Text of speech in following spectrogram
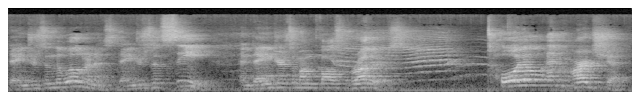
dangers in the wilderness, dangers at sea, and dangers among false brothers. Toil and hardship,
